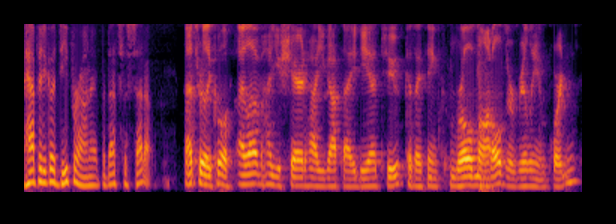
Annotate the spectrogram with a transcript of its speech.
Happy to go deeper on it, but that's the setup. That's really cool. I love how you shared how you got the idea too, because I think role models are really important.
